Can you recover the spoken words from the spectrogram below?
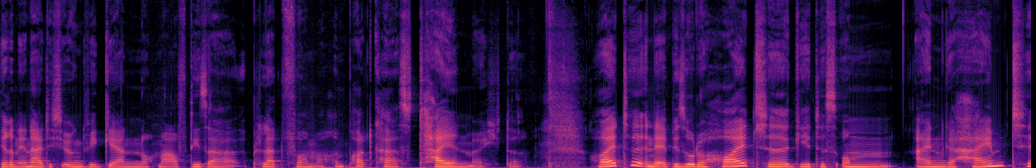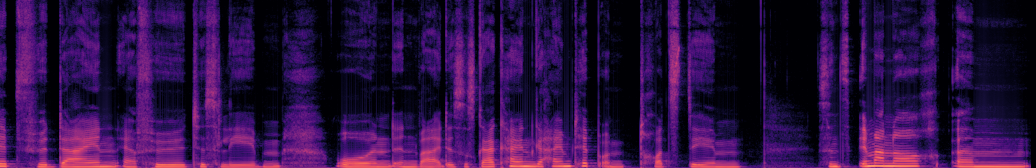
deren Inhalt ich irgendwie gerne nochmal auf dieser Plattform auch im Podcast teilen möchte. Heute, in der Episode heute, geht es um einen Geheimtipp für dein erfülltes Leben. Und in Wahrheit ist es gar kein Geheimtipp und trotzdem sind es immer noch ähm,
